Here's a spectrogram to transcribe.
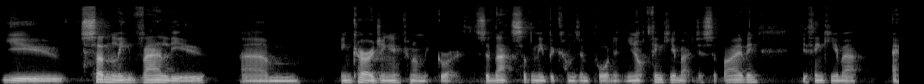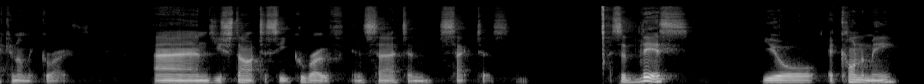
you suddenly value um, encouraging economic growth. So that suddenly becomes important. You're not thinking about just surviving, you're thinking about economic growth. And you start to see growth in certain sectors. So this, your economy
